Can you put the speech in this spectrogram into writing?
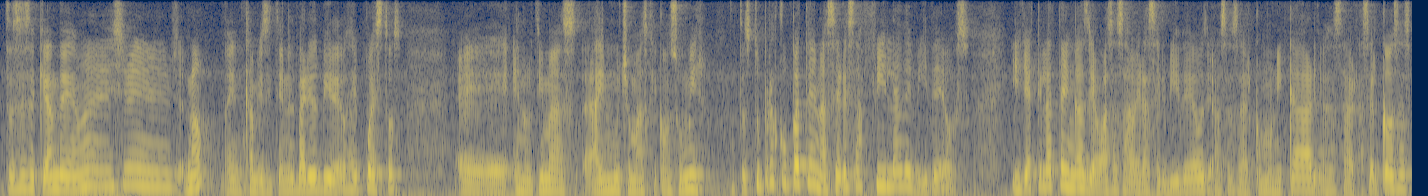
Entonces se quedan de no. En cambio, si tienes varios videos ahí puestos, eh, en últimas hay mucho más que consumir. Entonces tú preocúpate en hacer esa fila de videos y ya que la tengas, ya vas a saber hacer videos, ya vas a saber comunicar, ya vas a saber hacer cosas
